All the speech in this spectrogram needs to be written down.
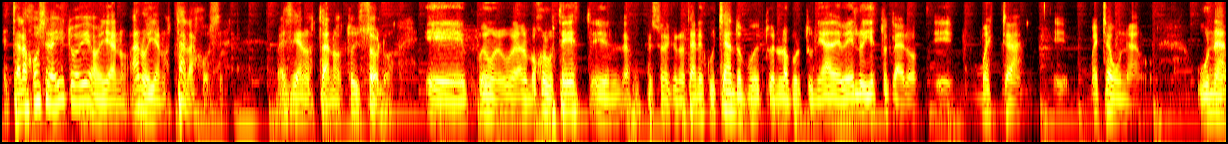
¿Está la José ahí todavía o ya no? Ah, no, ya no está la José. Parece que ya no está, no, estoy solo. Eh, a lo mejor ustedes, eh, las personas que nos están escuchando, pues, tuvieron la oportunidad de verlo y esto, claro, muestra, muestra una un eh,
